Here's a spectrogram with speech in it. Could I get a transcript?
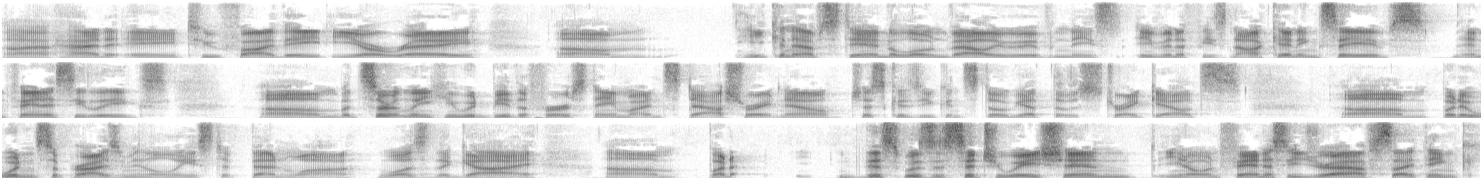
uh, had a 2.58 ERA. Um, he can have standalone value even he's even if he's not getting saves in fantasy leagues. Um, but certainly he would be the first name I'd stash right now, just because you can still get those strikeouts. Um, but it wouldn't surprise me in the least if Benoit was the guy. Um, but this was a situation, you know, in fantasy drafts. I think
